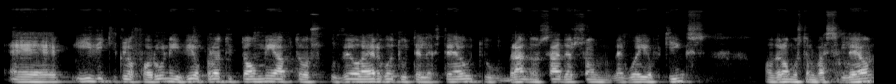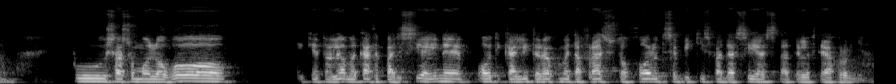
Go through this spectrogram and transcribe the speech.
ε, ήδη κυκλοφορούν οι δύο πρώτοι τόμοι από το σπουδαίο έργο του τελευταίου, του Μπράντον Σάντερσον, The Way of Kings, ο δρόμος των βασιλέων, που σας ομολογώ και το λέω με κάθε παρησία, είναι ό,τι καλύτερο έχουμε μεταφράσει στον χώρο της επικής φαντασίας τα τελευταία χρόνια.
